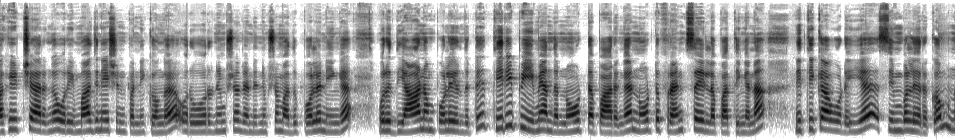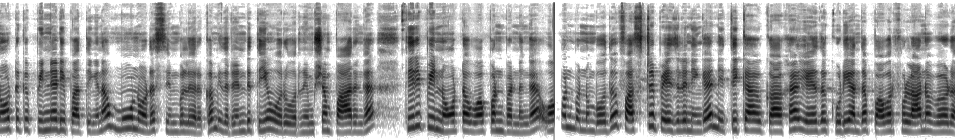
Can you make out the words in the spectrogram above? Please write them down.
மகிழ்ச்சியாக இருங்க. ஒரு இமேஜினேஷன் பண்ணிக்கோங்க. ஒரு ஒரு நிமிஷம் ரெண்டு நிமிஷம் அது போல் நீங்கள் ஒரு தியானம் போல் இருந்துட்டு திருப்பியுமே அந்த நோட்டை பாருங்கள் நோட்டு ஃப்ரண்ட் சைடில் பார்த்தீங்கன்னா நித்திகாவுடைய சிம்பிள் இருக்கும். நோட்டுக்கு பின்னாடி பார்த்தீங்கன்னா மூணோட சிம்பிள் இருக்கும். இது ரெண்டுத்தையும் ஒரு ஒரு நிமிஷம் பாருங்கள் திருப்பி நோட்டை ஓப்பன் பண்ணுங்கள் ஓப்பன் பண்ணும்போது ஃபஸ்ட்டு பேஜில் நீங்கள் நித்திகாவுக்காக எழுதக்கூடிய அந்த பவர்ஃபுல்லான வேர்டு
